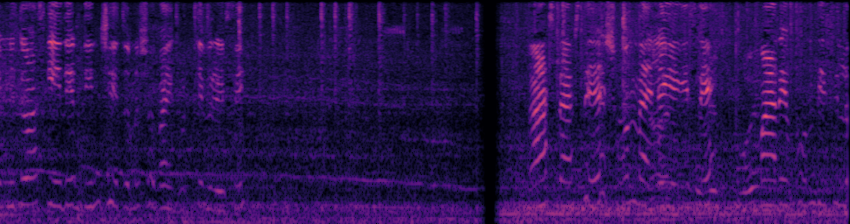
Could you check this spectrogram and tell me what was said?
এমনিতেও আজকে ঈদের দিন, সেই জন্য সবাই ঘুরতে বেরোয়েছে আস্তে আস্তে সন্ধ্যায় লেগে গেছে। মারে ফোন দিছিল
